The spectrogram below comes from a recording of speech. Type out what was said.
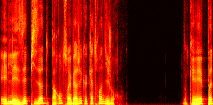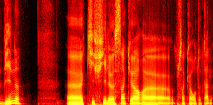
Et les épisodes, par contre, sont hébergés que 90 jours. Ok, Podbean, euh, qui file 5 heures, 5 heures au total.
